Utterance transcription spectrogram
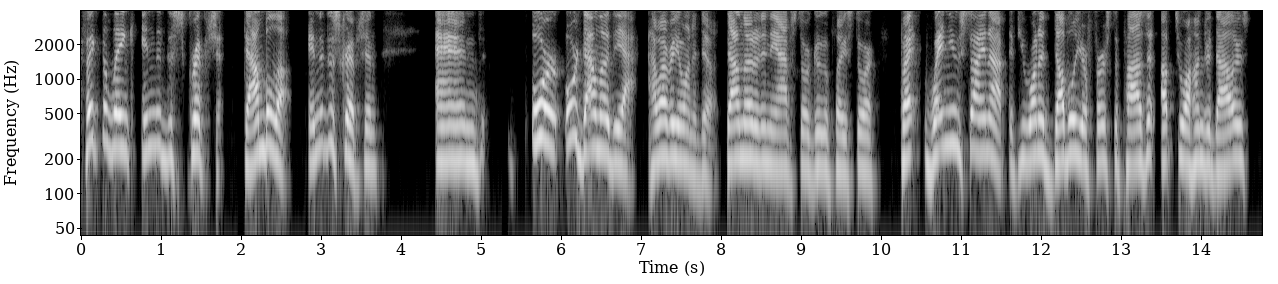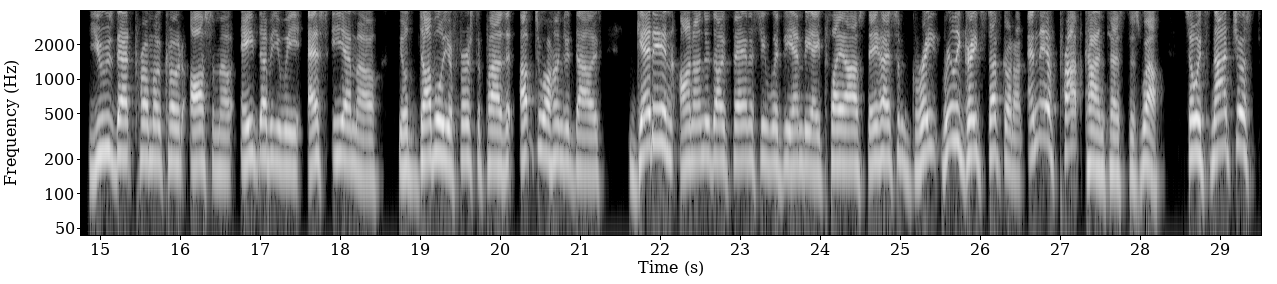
Click the link in the description down below in the description and or or download the app however you want to do it. Download it in the app store google play store. But when you sign up if you want to double your first deposit up to $100 use that promo code awesemo a-w-e-s-e-m-o you'll double your first deposit up to $100 get in on underdog fantasy with the nba playoffs. They've had some great really great stuff going on and they have prop contests as well. So it's not just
